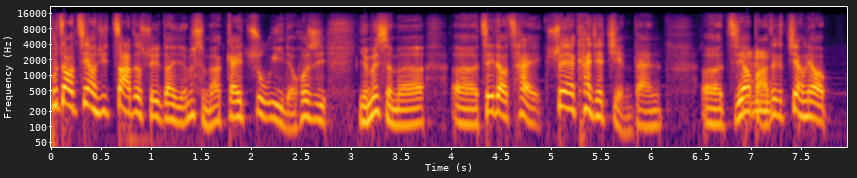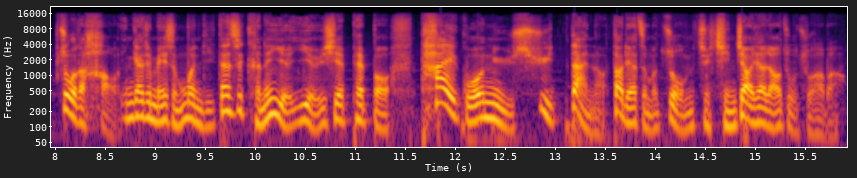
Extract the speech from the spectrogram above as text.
不知道这样去炸这水煮蛋有没有什么要该注意的，或是有没有什么呃，这道菜虽然看起来简单，呃，只要把这个酱料做得好，应该就没什么问题。但是可能也有一些 pebble 泰国女婿蛋哦，到底要怎么做？我们请请教一下老主厨好不好？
